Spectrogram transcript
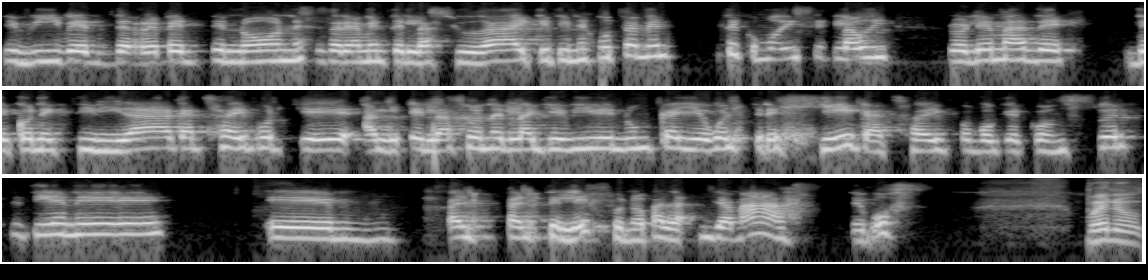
que vive de repente no necesariamente en la ciudad y que tiene justamente, como dice Claudia, problemas de, de conectividad, ¿cachai? Porque en la zona en la que vive nunca llegó el 3G, ¿cachai? Como que con suerte tiene eh, para el teléfono, para llamadas de voz. Bueno,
